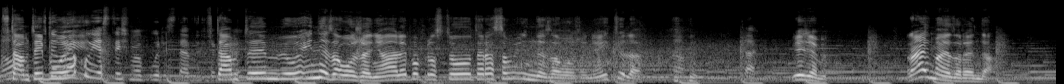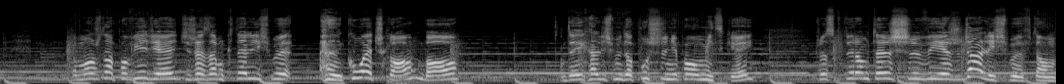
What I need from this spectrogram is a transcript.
No, W tamtej w były- tym roku jesteśmy purystami. W tamtym były inne założenia, ale po prostu teraz są inne założenia i tyle. Tak. Jedziemy. Rajd Maja Dorenda. To można powiedzieć, że zamknęliśmy kółeczko, bo dojechaliśmy do Puszczy Niepołomickiej, przez którą też wyjeżdżaliśmy w tą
